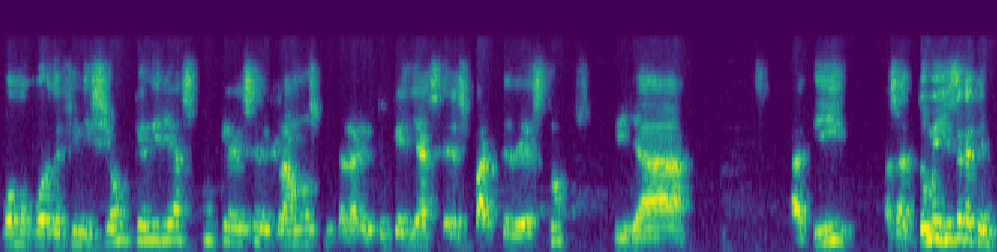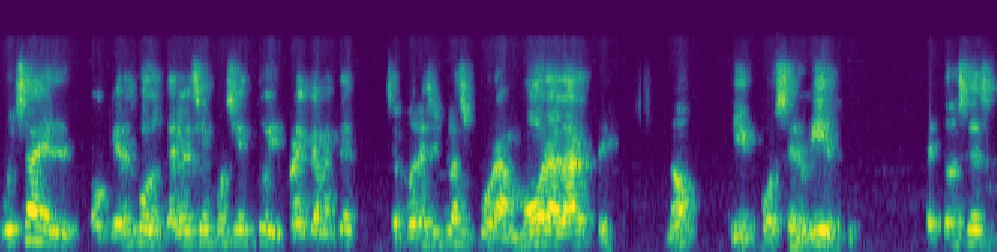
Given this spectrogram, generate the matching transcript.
como por definición, ¿qué dirías tú que es el clown hospitalario? Tú que ya eres parte de esto y ya a ti, o sea, tú me dijiste que te impulsa el, o que eres voluntario del 100% y prácticamente se puede decir por amor al arte, ¿no? Y por servir. Entonces,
